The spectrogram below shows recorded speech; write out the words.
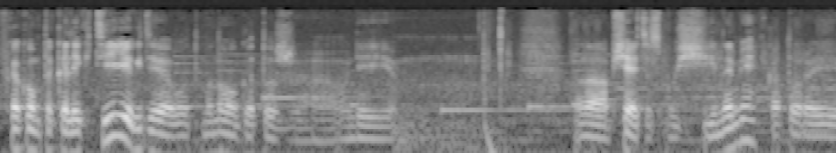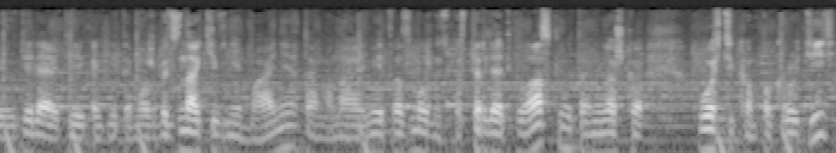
в каком-то коллективе, где вот много тоже у ней она общается с мужчинами, которые уделяют ей какие-то, может быть, знаки внимания, там она имеет возможность пострелять глазками, там немножко хвостиком покрутить.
